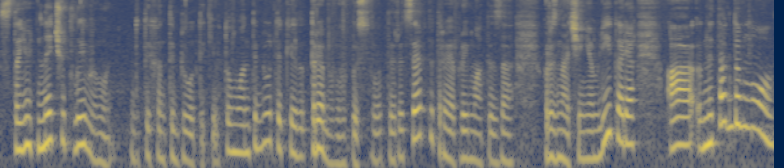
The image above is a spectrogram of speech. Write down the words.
стають нечутливими до тих антибіотиків. Тому антибіотики треба виписувати рецепти, треба приймати за призначенням лікаря. А не так давно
